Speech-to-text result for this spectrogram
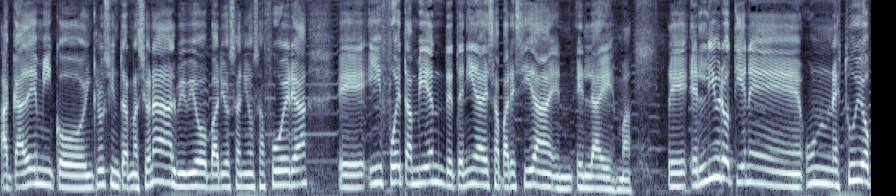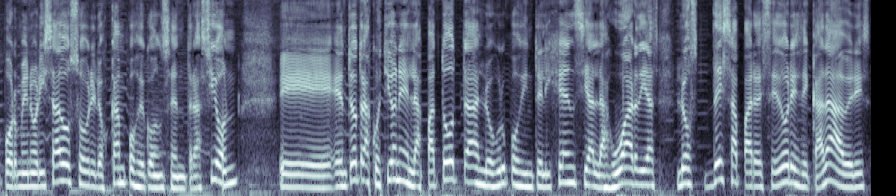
académico, incluso internacional, vivió varios años afuera eh, y fue también detenida desaparecida en, la ESMA. Eh, el libro tiene un estudio pormenorizado sobre los campos de concentración, eh, entre otras cuestiones, las patotas, los grupos de inteligencia, las guardias, los desaparecedores de cadáveres.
